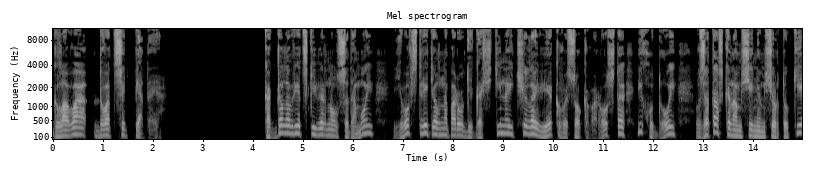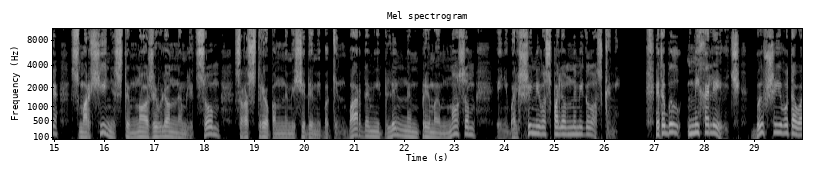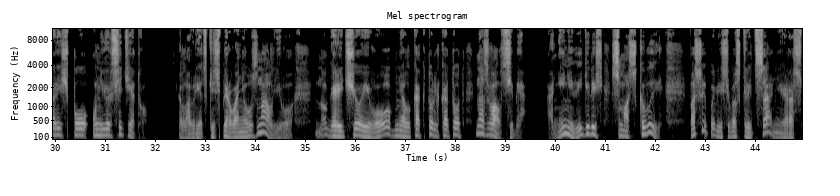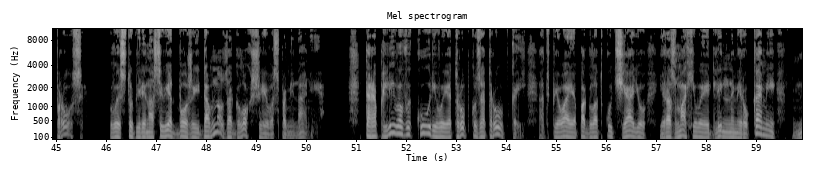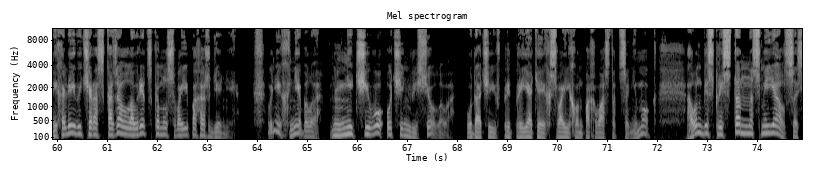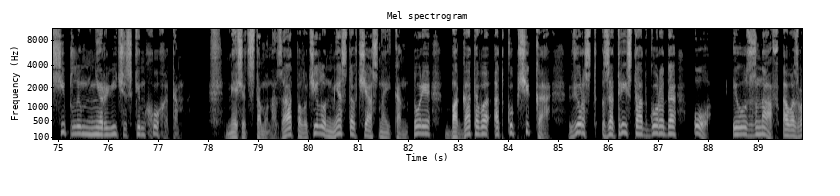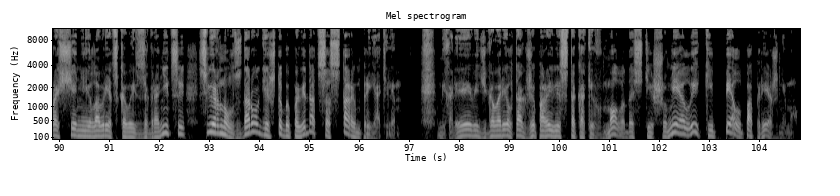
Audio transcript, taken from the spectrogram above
Глава двадцать пятая Когда Лаврецкий вернулся домой, его встретил на пороге гостиной человек высокого роста и худой, в затасканном синем сюртуке, с морщинистым, но оживленным лицом, с растрепанными седыми бакенбардами, длинным прямым носом и небольшими воспаленными глазками. Это был Михалевич, бывший его товарищ по университету. Лаврецкий сперва не узнал его, но горячо его обнял, как только тот назвал себя. Они не виделись с Москвы, посыпались восклицания, расспросы. Выступили на свет Божий давно заглохшие воспоминания торопливо выкуривая трубку за трубкой, отпивая по глотку чаю и размахивая длинными руками, Михалевич рассказал Лаврецкому свои похождения. В них не было ничего очень веселого, удачей в предприятиях своих он похвастаться не мог, а он беспрестанно смеялся сиплым нервическим хохотом. Месяц тому назад получил он место в частной конторе богатого откупщика, верст за триста от города О, и, узнав о возвращении Лаврецкого из-за границы, свернул с дороги, чтобы повидаться с старым приятелем. Михалевич говорил так же порывисто, как и в молодости, шумел и кипел по-прежнему.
